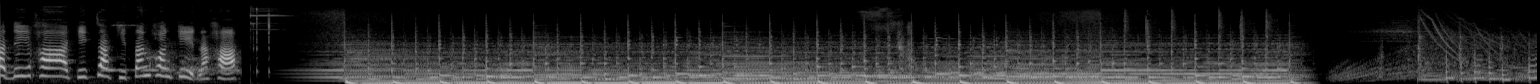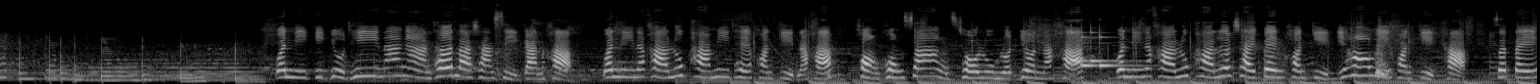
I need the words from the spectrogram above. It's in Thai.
วัสดีค่ะ กิ๊กจากคิตตันคอนกรีตนะคะ วันนี้กิ๊กอยู่ที่หน้างานเทิดราชาญสีกันค่ะ วันนี้นะคะ ลูกค้ามีเทคอนกรีตนะคะ ของโครงสร้างโชว์รูมรถยนต์นะคะ วันนี้นะคะ ลูกค้าเลือกใช้เป็นคอนกรีตยี่ห้อวีคอนกรีตค่ะสเต็ง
